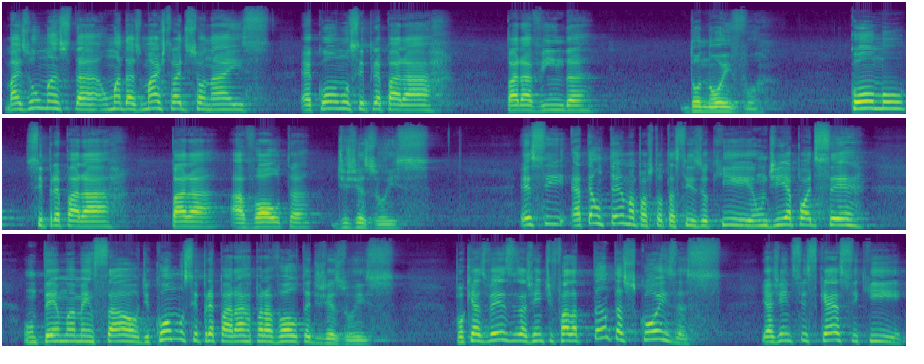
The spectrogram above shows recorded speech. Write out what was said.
mas uma das mais tradicionais é como se preparar para a vinda do noivo, como se preparar para a volta de Jesus. Esse é até um tema, pastor Tarcísio, que um dia pode ser um tema mensal de como se preparar para a volta de Jesus. Porque às vezes a gente fala tantas coisas e a gente se esquece que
